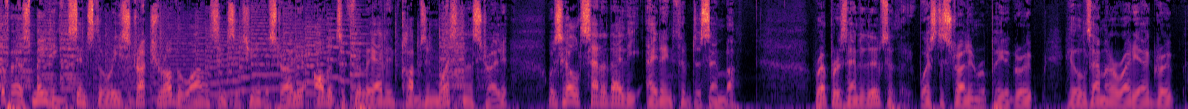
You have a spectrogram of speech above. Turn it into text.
the first meeting since the restructure of the Wireless Institute of Australia of its affiliated clubs in Western Australia was held Saturday, the 18th of December. Representatives of the West Australian Repeater Group, Hills Amateur Radio Group,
